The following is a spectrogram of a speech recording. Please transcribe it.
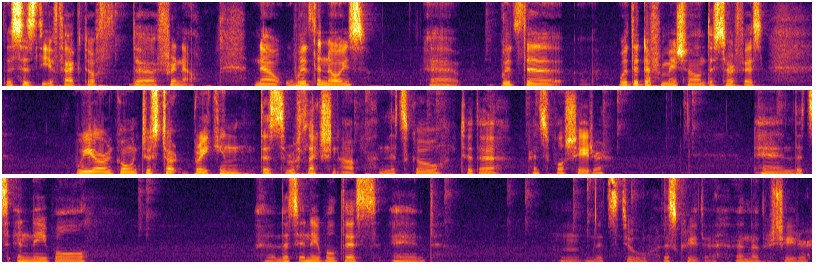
this is the effect of the Fresnel. Now with the noise, uh, with the with the deformation on the surface, we are going to start breaking this reflection up. And let's go to the principled shader and let's enable uh, let's enable this and mm, let's do let's create a, another shader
